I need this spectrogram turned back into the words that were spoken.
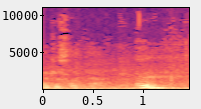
there just like that.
